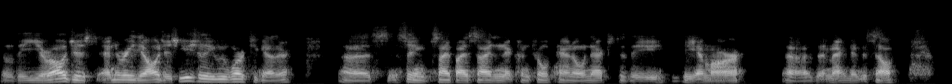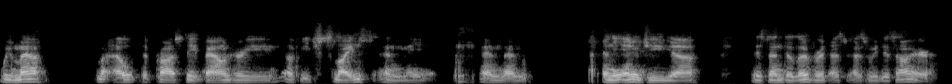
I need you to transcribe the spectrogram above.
So the urologist and the radiologist, usually we work together, uh, sitting side by side in a control panel next to the, the MR, uh, the magnet itself. We map out the prostate boundary of each slice and the, and then, and the energy uh, is then delivered as, as we desire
